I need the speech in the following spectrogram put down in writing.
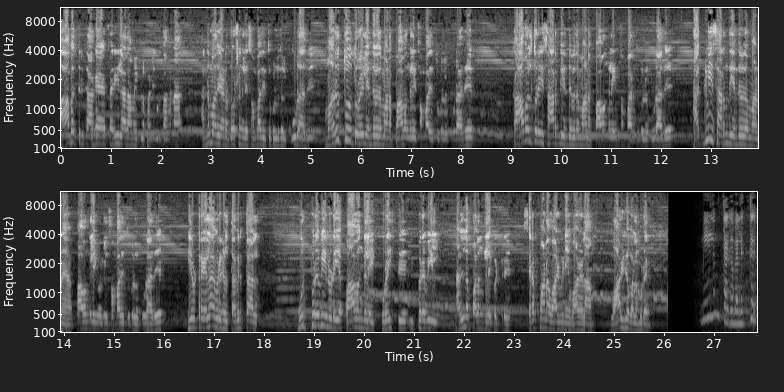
லாபத்திற்காக சரியில்லாத அமைப்புல பண்ணி கொடுத்தாங்கன்னா அந்த மாதிரியான தோஷங்களை சம்பாதித்துக் கொள்ளுதல் கூடாது. மருத்துவ துறையில் எந்த விதமான பாவங்களை சம்பாதித்துக் கொள்ளக்கூடாது காவல்துறை சார்ந்து எந்த விதமான பாவங்களையும் சம்பாதித்துக் கொள்ளக்கூடாது அக்னி சார்ந்து எந்த விதமான பாவங்களையும் இவர்கள் சம்பாதித்துக் கொள்ளக்கூடாது. இவற்றையெல்லாம் இவர்கள் தவிர்த்தால் முற்பிறவியினுடைய பாவங்களை குறைத்து இப்பிறவியில் நல்ல பலன்களை பெற்று சிறப்பான வாழ்வினை வாழலாம். வாழ்க வளமுடன். மேலும் தகவலுக்கு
